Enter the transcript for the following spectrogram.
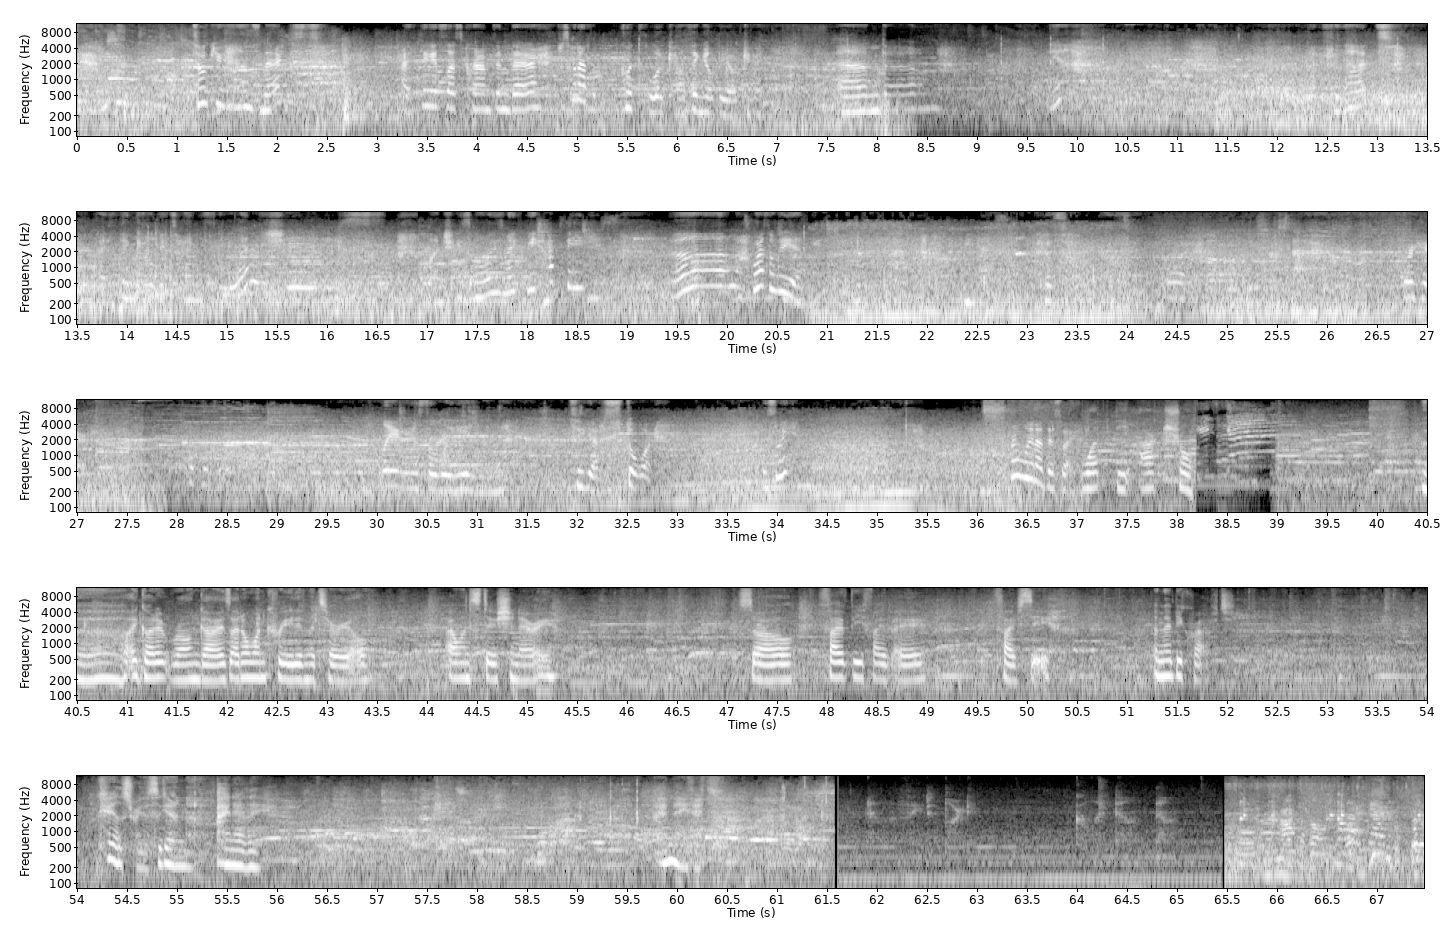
Tokyu Hands next. Think it's less cramped in there. Just gonna have a quick look. I think it'll be okay. And um, yeah. After that, I think it'll be time for lunchies. Lunchies always make me happy. Um, where are we in? we're here. Where is the way in to your store? This way? Probably not this way. What the actual Ugh, I got it wrong, guys. I don't want creative material. I want stationery. So 5B, 5A, 5C, and maybe craft. Okay, let's try this again. Finally. I made it. Elevated party. Going down now.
